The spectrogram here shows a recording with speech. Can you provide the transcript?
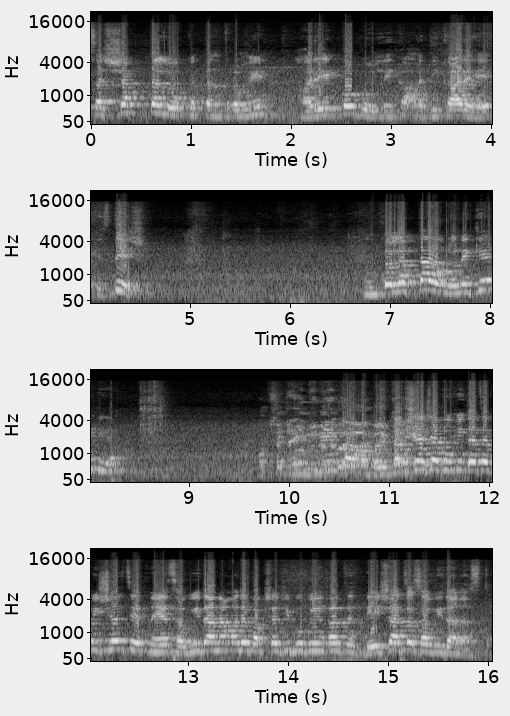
सशक्त लोकतंत्र में हर एक को बोलने का अधिकार है इस देश उनको लगता है उन्होंने कह दिया? पक्षाच्या भूमिकाचा विषयच येत नाही. या संविधानामध्ये पक्षाची भूमिका देशाचं संविधान असतं.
